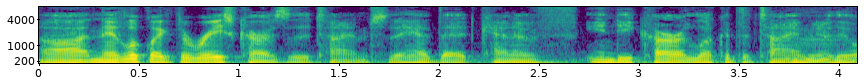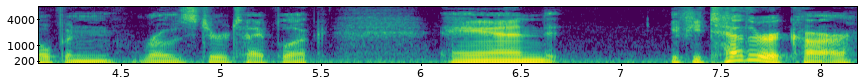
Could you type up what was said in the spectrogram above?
Uh, and they look like the race cars of the time, so they had that kind of Indy car look at the time, you know, the open roadster type look. And if you tether a car,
